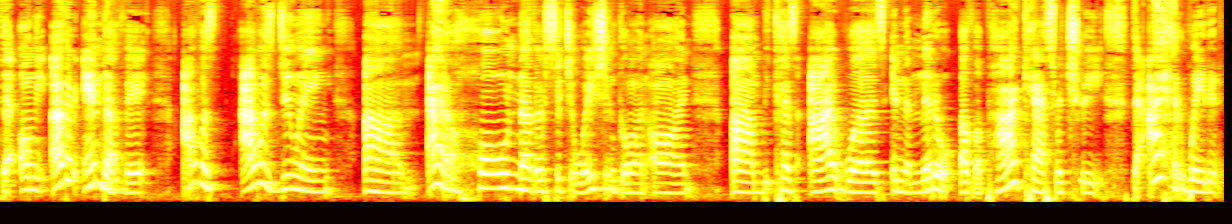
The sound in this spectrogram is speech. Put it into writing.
that on the other end of it, I was I was doing um, I had a whole nother situation going on um, because I was in the middle of a podcast retreat that I had waited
